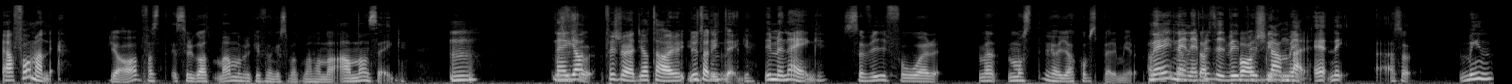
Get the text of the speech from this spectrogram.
Ja, får man det? Ja fast surrogatmamma brukar funka som att man har någon annans ägg. Mm. Nej förstår- jag förstår att jag tar Du tar ditt ägg. Det är mina ägg. Så vi får, men måste vi ha Jakobs spermier? Alltså, Nej, nej, vi nej, precis. Vi- vi varsin- blandar. Men, eh, nej, alltså min,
